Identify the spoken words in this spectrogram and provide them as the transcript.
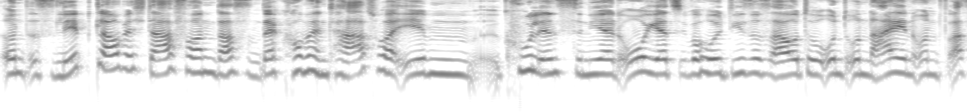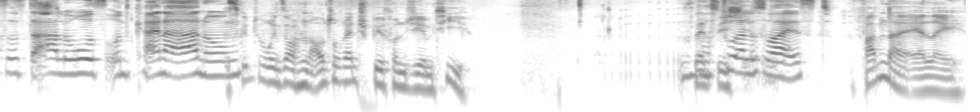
Und es lebt, glaube ich, davon, dass der Kommentator eben cool inszeniert, oh, jetzt überholt dieses Auto und oh nein, und was ist da los und keine Ahnung. Es gibt übrigens auch ein Autorennspiel von GMT. Was du alles weißt. Thunder Alley.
